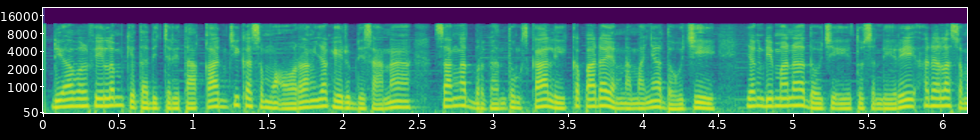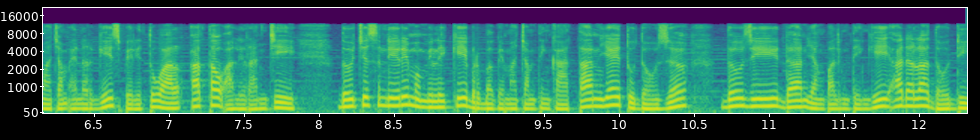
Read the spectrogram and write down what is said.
Di awal film kita diceritakan jika semua orang yang hidup di sana sangat bergantung sekali kepada yang namanya doji, yang di mana doji itu sendiri adalah semacam energi spiritual atau aliran ji. Doji sendiri memiliki berbagai macam tingkatan yaitu doze, doji, dan yang paling tinggi adalah dodi.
